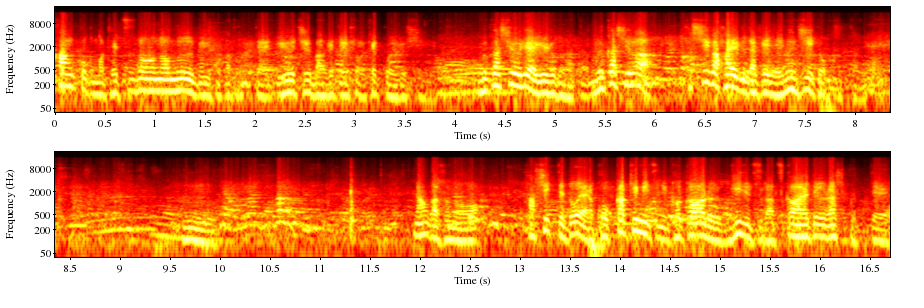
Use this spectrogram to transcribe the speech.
韓国も鉄道のムービーとか撮って YouTube 上げてる人が結構いるし昔よりは緩くなった。昔は橋が入るだけで NG とかあったねうん。なんかその橋ってどうやら国家機密に関わる技術が使われてるらしくって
